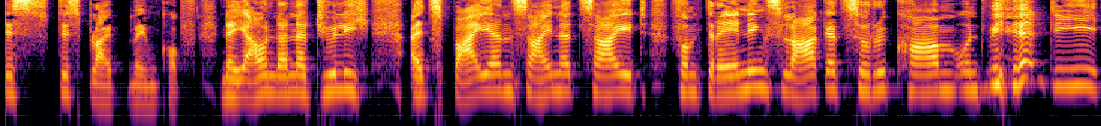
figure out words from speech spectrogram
das, das bleibt mir im Kopf. Naja, und dann natürlich, als Bayern seinerzeit vom Trainingslager zurückkam und wir die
